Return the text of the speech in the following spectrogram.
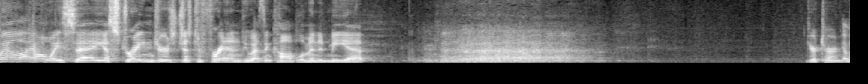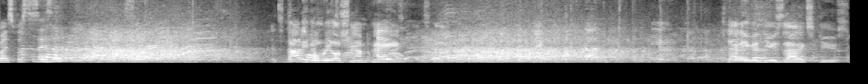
Well, I always say a stranger's just a friend who hasn't complimented me yet. Your turn. Am I supposed to say something? Sorry. it's not even real champagne. Can't even use that excuse.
